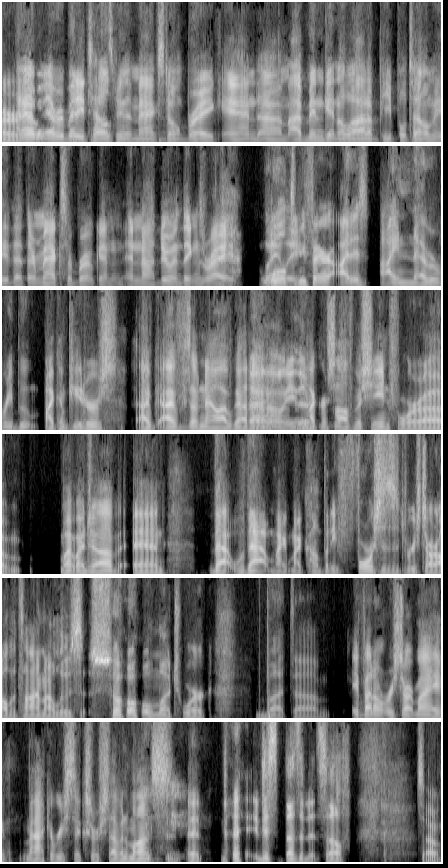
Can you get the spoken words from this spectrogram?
or I know, but everybody tells me that Macs don't break, and um, I've been getting a lot of people telling me that their Macs are broken and not doing things right. Lately. Well, to be fair, I just I never reboot my computers. I've I've so now I've got a. Microsoft machine for uh, my my job, and that that my my company forces it to restart all the time. I lose so much work, but um, if I don't restart my Mac every six or seven months, it it just does it itself. So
